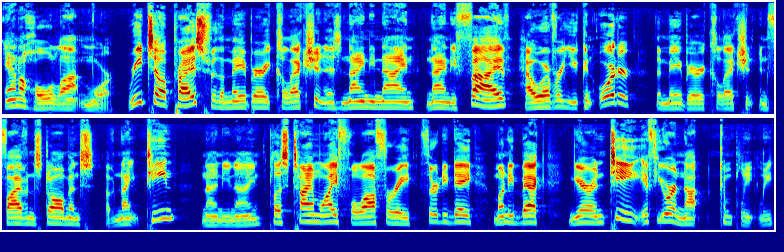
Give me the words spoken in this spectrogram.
and a whole lot more. Retail price for the Mayberry collection is $99.95. However, you can order the Mayberry collection in five installments of $19.99. Plus, Time Life will offer a 30 day money back guarantee if you are not completely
